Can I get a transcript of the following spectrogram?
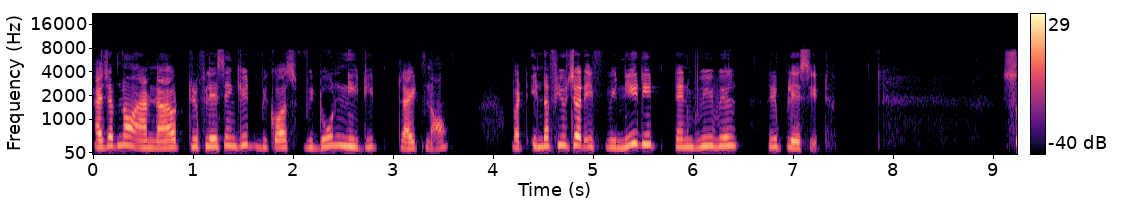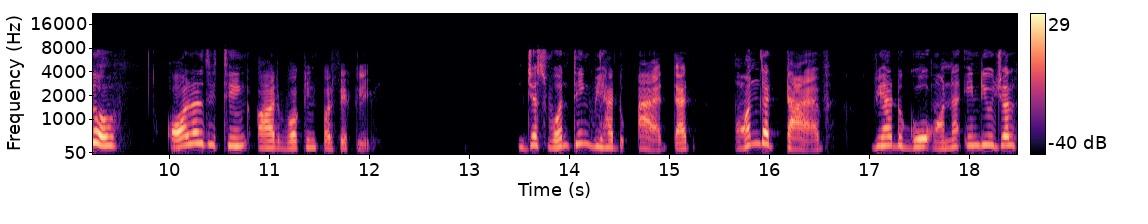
as of now, I'm not replacing it because we don't need it right now. But in the future, if we need it, then we will replace it. So all of the things are working perfectly. Just one thing we had to add that on the tab, we have to go on an individual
